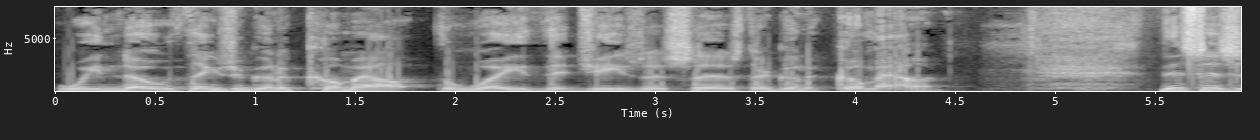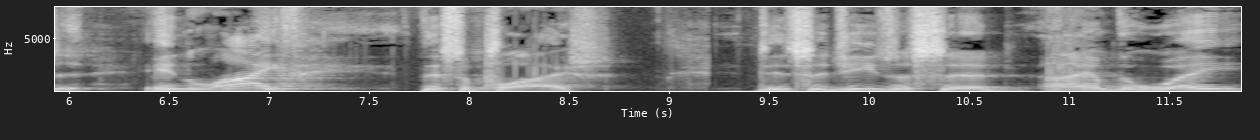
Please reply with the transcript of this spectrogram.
we know things are going to come out the way that Jesus says they're going to come out. This is in life, this applies. So Jesus said, I am the way,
